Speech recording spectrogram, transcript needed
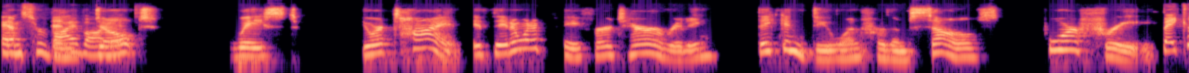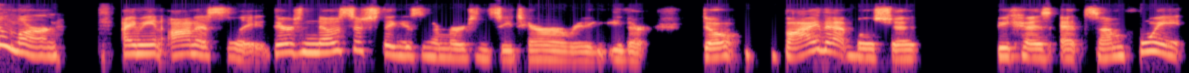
and survive and on don't it. waste your time. If they don't want to pay for a tarot reading, they can do one for themselves for free. They can learn. I mean, honestly, there's no such thing as an emergency tarot reading either. Don't buy that bullshit because at some point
